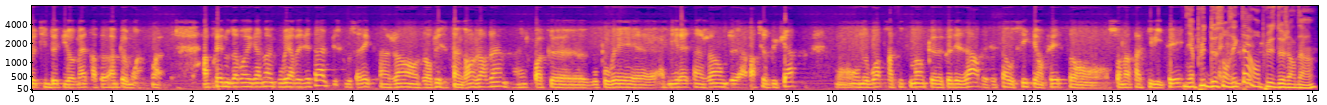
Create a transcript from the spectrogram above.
petit 2 km, un peu, un peu moins. Voilà. Après, nous avons également un couvert végétal, puisque vous savez que Saint-Jean, aujourd'hui, c'est un grand jardin. Hein. Je crois que vous pouvez euh, admirer Saint-Jean à partir du Cap. On, ne voit pratiquement que, que des arbres, et c'est ça aussi qui en fait son, son attractivité. Il y a plus de 200 hectares en plus de jardin. Hein.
